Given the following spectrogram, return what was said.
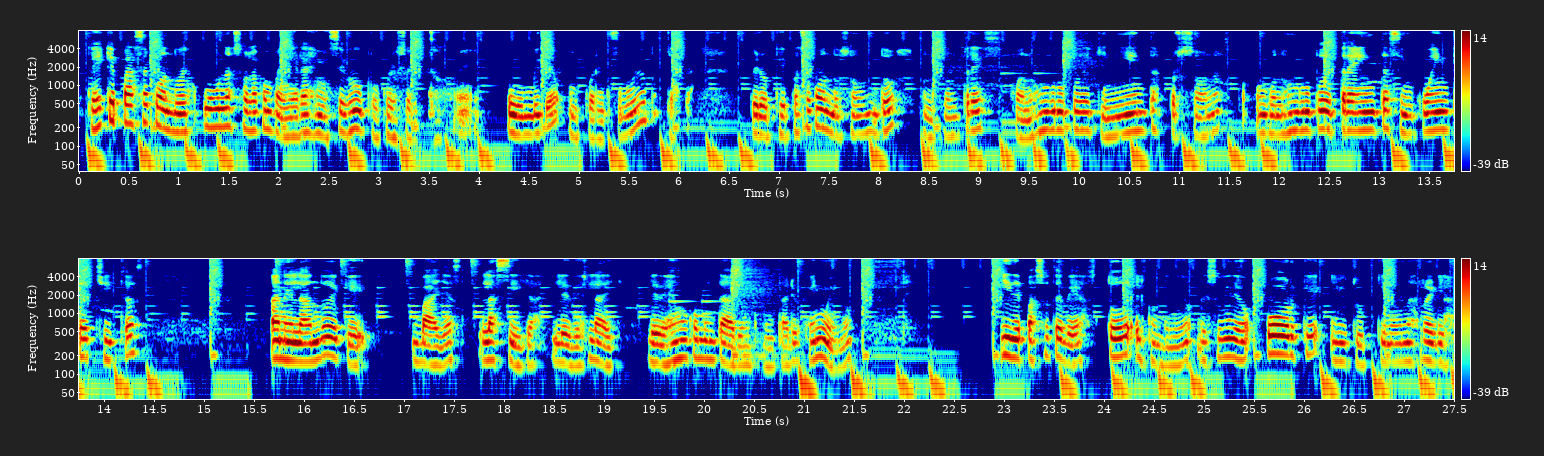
Entonces, ¿qué pasa cuando es una sola compañera en ese grupo? Perfecto. Eh, un video en 45 minutos, ya está. Pero ¿qué pasa cuando son dos, cuando son tres, cuando es un grupo de 500 personas, cuando es un grupo de 30, 50 chicas, anhelando de que vayas, la sigas, le des like, le dejes un comentario, un comentario genuino y de paso te veas todo el contenido de su video porque YouTube tiene unas reglas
